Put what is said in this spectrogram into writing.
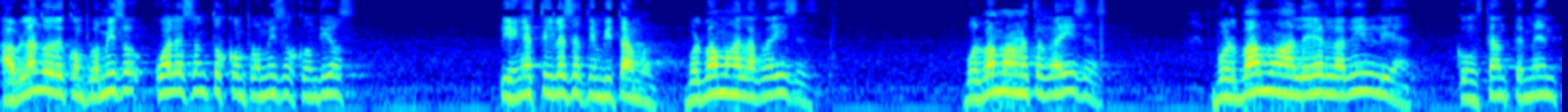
hablando de compromisos, ¿cuáles son tus compromisos con Dios? Y en esta iglesia te invitamos, volvamos a las raíces, volvamos a nuestras raíces, volvamos a leer la Biblia constantemente,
